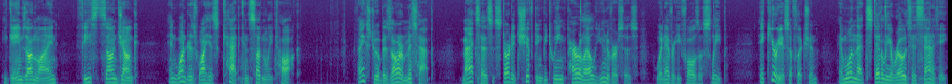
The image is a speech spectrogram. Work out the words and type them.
He games online, feasts on junk, and wonders why his cat can suddenly talk. Thanks to a bizarre mishap, Max has started shifting between parallel universes whenever he falls asleep. A curious affliction, and one that steadily erodes his sanity.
